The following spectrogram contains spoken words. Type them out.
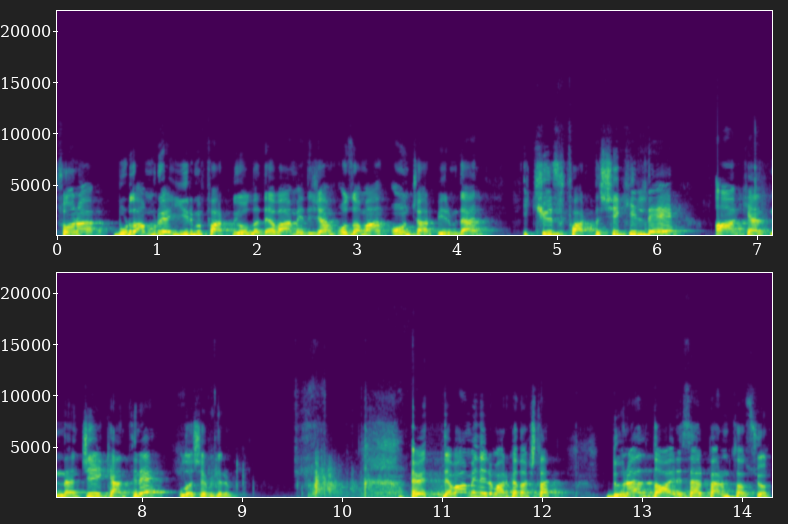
Sonra buradan buraya 20 farklı yolla devam edeceğim. O zaman 10 çarpı 20'den 200 farklı şekilde A kentinden C kentine ulaşabilirim. Evet devam edelim arkadaşlar. Dönel dairesel permütasyon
